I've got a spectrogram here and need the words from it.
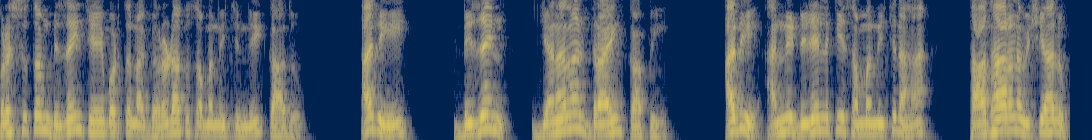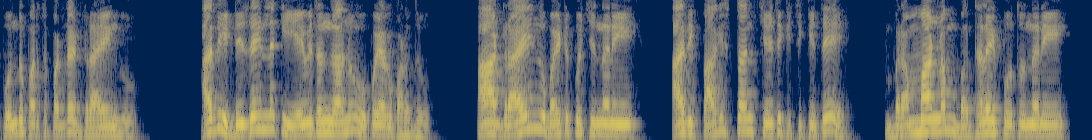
ప్రస్తుతం డిజైన్ చేయబడుతున్న గరుడాకు సంబంధించింది కాదు. అది డిజైన్ జనరల్ డ్రాయింగ్ కాపీ. అది అన్ని డిజైన్లకి సంబంధించిన సాధారణ విషయాలు పొందుపరచబడ్డ డ్రాయింగు. అది డిజైన్లకి ఏ విధంగానూ ఉపయోగపడదు. ఆ డ్రాయింగ్ బయటకు వచ్చిందని అది పాకిస్తాన్ చేతికి చిక్కితే బ్రహ్మాండం బద్దలైపోతుందని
